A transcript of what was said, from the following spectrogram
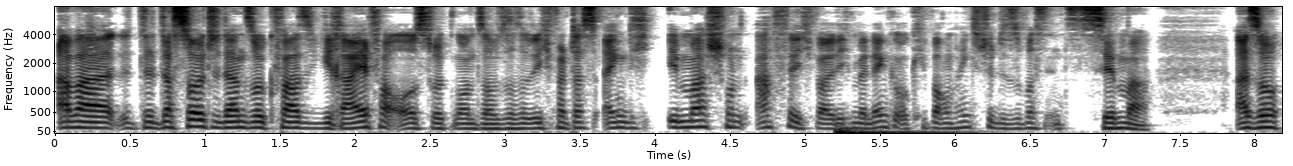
aber das sollte dann so quasi die Reife ausdrücken und so. Also ich fand das eigentlich immer schon affig, weil ich mir denke, okay, warum hängst du dir sowas ins Zimmer? Also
